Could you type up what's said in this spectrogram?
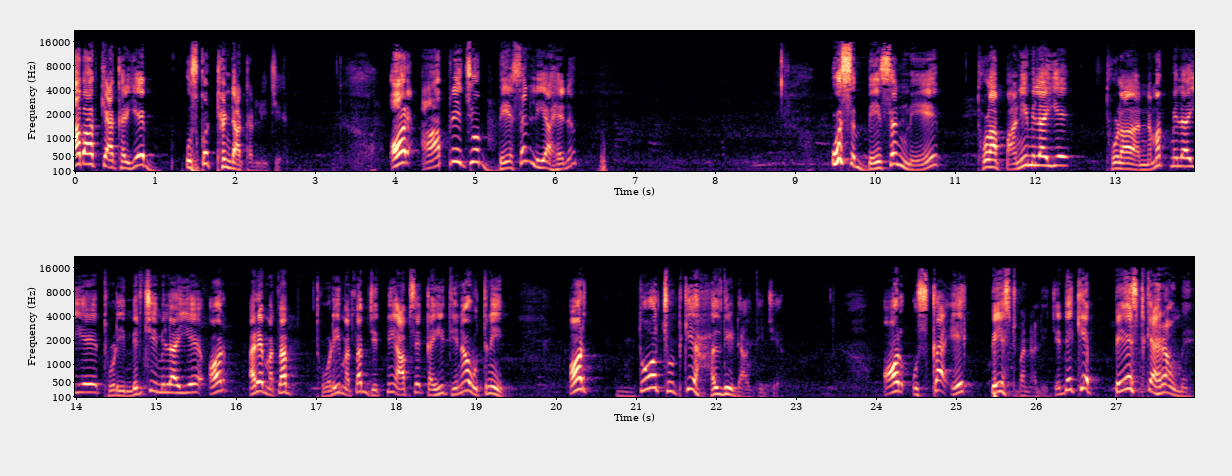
अब आप क्या करिए? उसको ठंडा कर लीजिए। और आपने जो बेसन लिया है ना, उस बेसन में थोड़ा पानी मिलाइए। थोड़ा नमक मिलाइए, थोड़ी मिर्ची मिलाइए और, अरे मतलब थोड़ी मतलब जितनी आपसे कही थी ना उतनी। और दो चुटकी हल्दी डाल दीजिए और उसका एक पेस्ट बना लीजिए। देखिए, पेस्ट कह रहा हूँ मैं,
